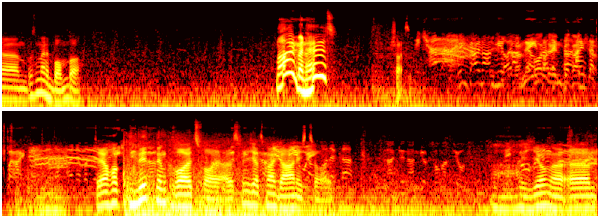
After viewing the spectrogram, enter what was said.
Ähm, wo sind meine Bomber? Nein, mein Held! Scheiße. Der hockt mitten im Kreuzfeuer. Das finde ich jetzt mal gar nicht toll. Oh, Junge, ähm,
